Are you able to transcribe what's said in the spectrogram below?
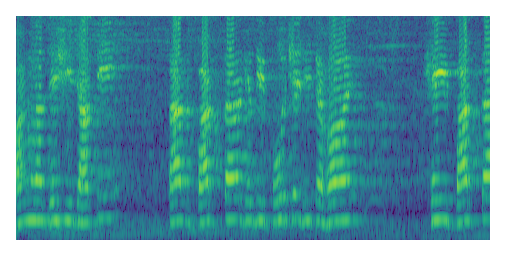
বাংলাদেশি জাতি তার বার্তা যদি পৌঁছে দিতে হয়, সেই বার্তা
